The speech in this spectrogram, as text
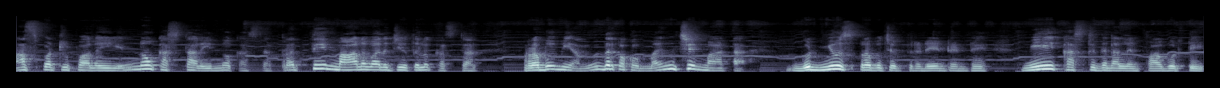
హాస్పిటల్ పాలయ్యి ఎన్నో కష్టాలు ఎన్నో కష్టాలు. ప్రతి మానవాళి జీవితంలో కష్టాలు. ప్రభు మీ అందరికి ఒక మంచి మాట గుడ్ న్యూస్ ప్రభు చెప్తున్నాడు ఏంటంటే మీ కష్ట దినాలను పోగొట్టి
